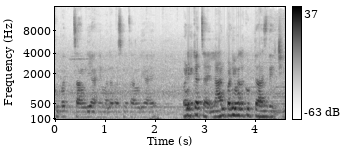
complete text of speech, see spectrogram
खूपच चांगली आहे मनापासून चांगली आहे. पण एकच आहे लहानपणी मला खूप त्रास द्यायची.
